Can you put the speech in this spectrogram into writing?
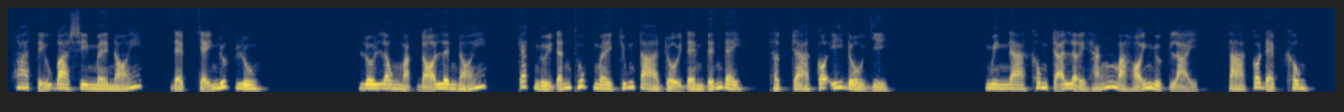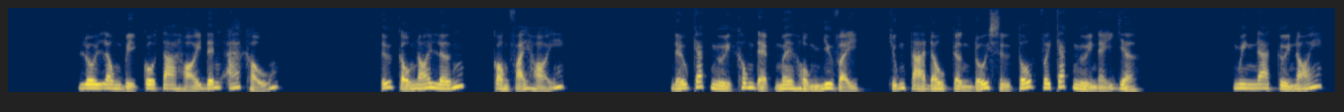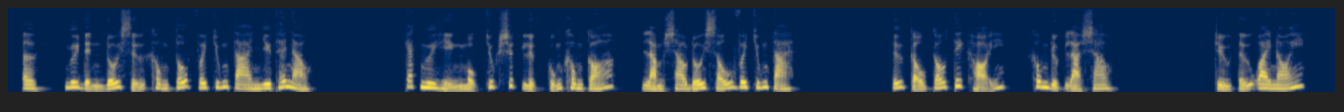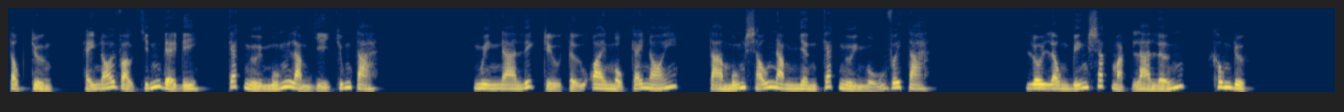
Hoa Tiểu Ba si mê nói, đẹp chảy nước luôn. Lôi Long mặt đỏ lên nói, các người đánh thuốc mê chúng ta rồi đem đến đây, thật ra có ý đồ gì? Nguyên Na không trả lời hắn mà hỏi ngược lại, ta có đẹp không? Lôi Long bị cô ta hỏi đến á khẩu. Tứ cậu nói lớn, còn phải hỏi. Nếu các người không đẹp mê hồn như vậy, chúng ta đâu cần đối xử tốt với các người nãy giờ. Nguyên Na cười nói, ơ, ngươi định đối xử không tốt với chúng ta như thế nào? Các ngươi hiện một chút sức lực cũng không có, làm sao đối xấu với chúng ta? Tứ cậu cấu tiếc hỏi, không được là sao? Triệu Tử Oai nói, tộc trường, hãy nói vào chính đề đi, các người muốn làm gì chúng ta? Nguyên Na liếc Triệu Tử Oai một cái nói, ta muốn sáu năm nhân các người ngủ với ta. Lôi Long biến sắc mặt la lớn, không được.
